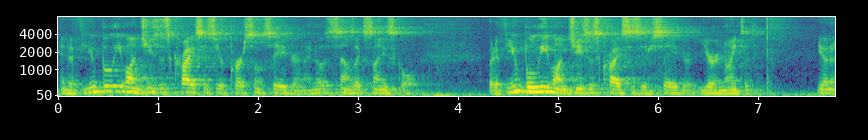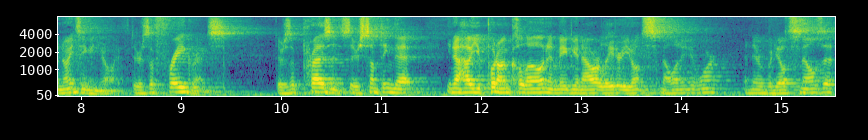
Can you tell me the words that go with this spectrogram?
And if you believe on Jesus Christ as your personal Savior, and I know this sounds like Sunday school, but if you believe on Jesus Christ as your Savior, you're anointed. You have an anointing in your life. There's a fragrance, there's a presence, there's something that, you know how you put on cologne and maybe an hour later you don't smell it anymore and everybody else smells it?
